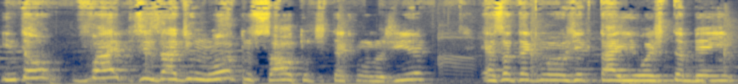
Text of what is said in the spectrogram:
Então, vai precisar de um outro salto de tecnologia. Essa tecnologia que está aí hoje também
